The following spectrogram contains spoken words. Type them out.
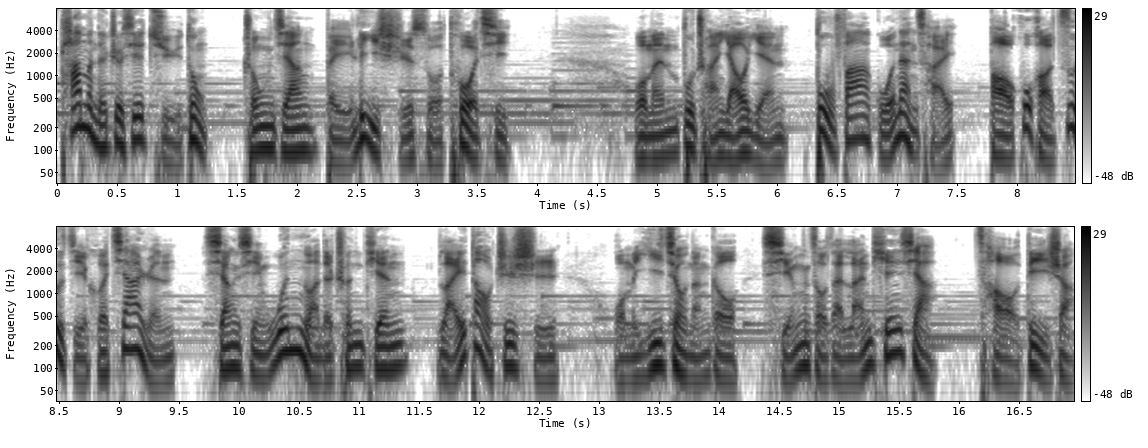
他们的这些举动终将被历史所唾弃。我们不传谣言，不发国难财，保护好自己和家人，相信温暖的春天来到之时，我们依旧能够行走在蓝天下、草地上。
